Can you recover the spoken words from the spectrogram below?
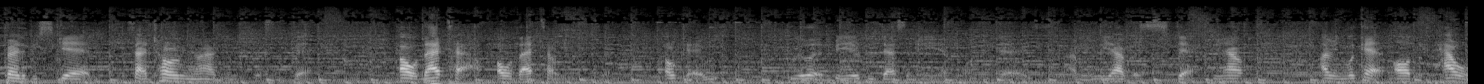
Hmm. Better be scared. Cause I totally know how to use this. Oh, that's how. Oh, that's how. Okay, we we'll be able to decimate one days. I mean, we have a stick. We have. I mean, look at all the power.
